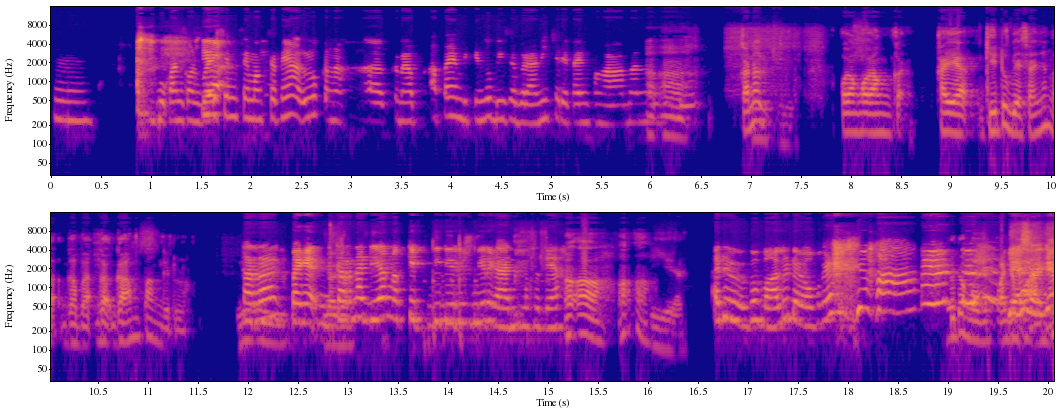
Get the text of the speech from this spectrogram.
hmm. Bukan confession sih maksudnya lu kena eh, kenapa apa yang bikin lu bisa berani ceritain pengalaman lu Uh-uh. gitu. Karena orang-orang ka- kayak gitu biasanya nggak nggak gampang gitu loh. Karena Hmm. pengen Nggak, karena dia ngekip di diri sendiri kan maksudnya Heeh, heeh. Iya. aduh gue malu deh ngomongnya udah ngomong panjang biasanya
